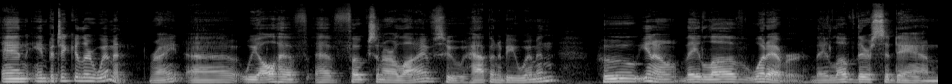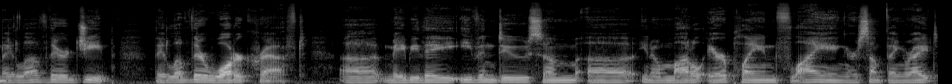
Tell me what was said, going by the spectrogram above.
and in particular, women. Right? Uh, we all have have folks in our lives who happen to be women who, you know, they love whatever. They love their sedan, they love their Jeep, they love their watercraft. Uh, maybe they even do some, uh, you know, model airplane flying or something, right?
